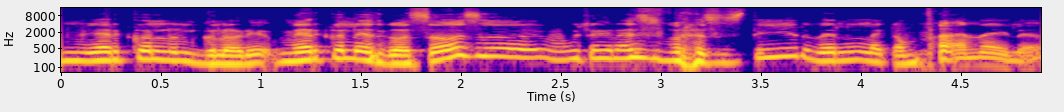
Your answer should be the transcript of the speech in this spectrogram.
miércoles, glorio, miércoles gozoso. Muchas gracias por asistir. Denle la campana y la.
